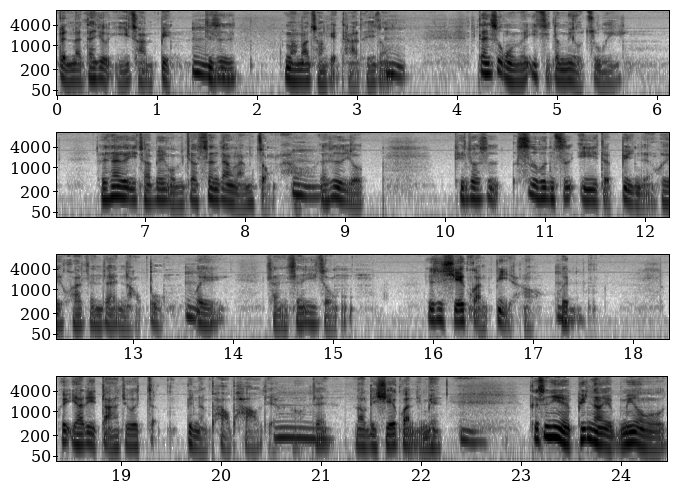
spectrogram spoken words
本来她就遗传病，就是。妈妈传给他的一种，但是我们一直都没有注意。所以那个遗传病我们叫肾脏囊肿了，但是有听说是四分之一的病人会发生在脑部，会产生一种就是血管壁啊，会会压力大就会长变成泡泡这样，在脑的血管里面。可是你也平常也没有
